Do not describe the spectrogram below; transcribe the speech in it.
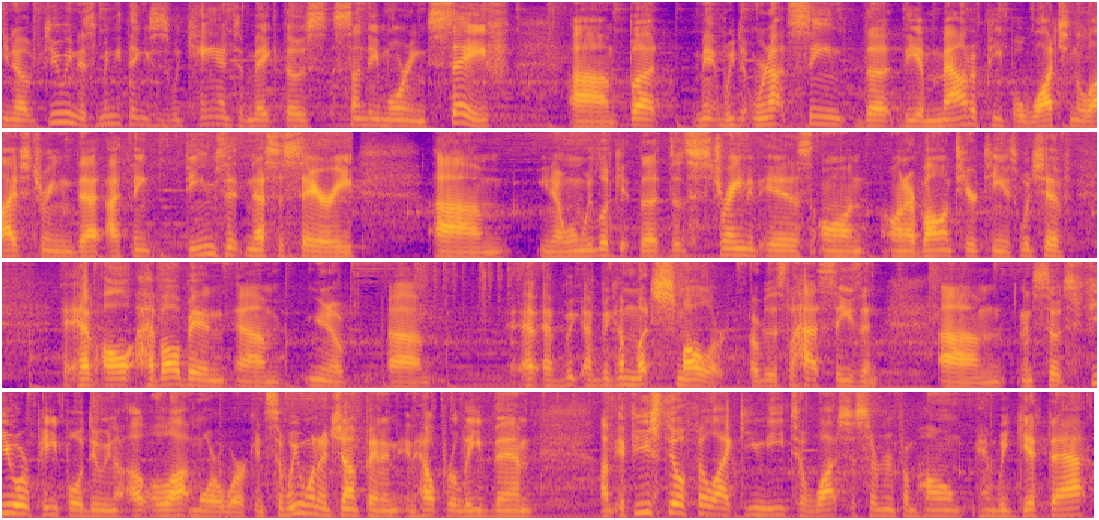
you know, doing as many things as we can to make those Sunday mornings safe. Um, but man, we, are not seeing the, the amount of people watching the live stream that I think deems it necessary. Um, you know, when we look at the, the strain it is on, on our volunteer teams, which have, have all, have all been, um, you know, um, have, have, become much smaller over this last season. Um, and so it's fewer people doing a, a, lot more work. And so we want to jump in and, and help relieve them. Um, if you still feel like you need to watch the sermon from home, and we get that,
